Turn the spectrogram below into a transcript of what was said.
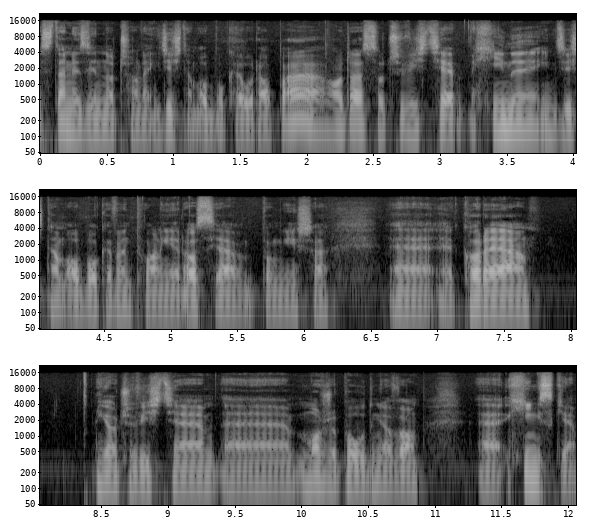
Stany Zjednoczone gdzieś tam obok Europa, oraz oczywiście Chiny i gdzieś tam obok ewentualnie Rosja, pomniejsza Korea i oczywiście Morze Południowo-Chińskie.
